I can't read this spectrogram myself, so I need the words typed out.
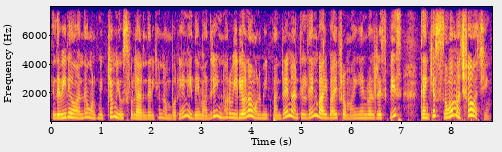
இந்த வீடியோ வந்து உங்களுக்கு மிச்சம் யூஸ்ஃபுல்லாக இருந்திருக்கும் நம்புகிறேன் இதே மாதிரி இன்னொரு வீடியோவில் உங்களை மீட் பண்ணுறேன் until then bye bye from my well recipes thank you so much for வாட்சிங்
